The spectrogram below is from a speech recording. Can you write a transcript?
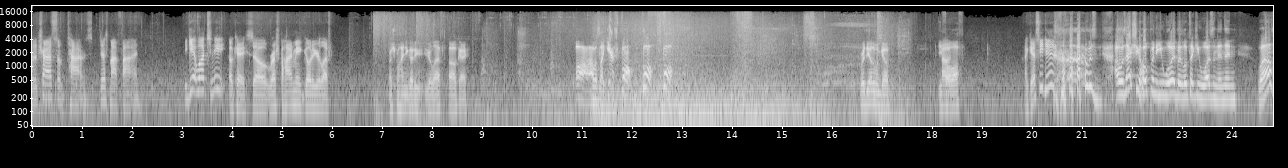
but I try sometimes. Just might find. You get what you need. Okay, so rush behind me. Go to your left. Rush behind you, go to your left. Oh, okay. Oh, I was like, yes, fall, fall, fall. Where'd the other one go? He Uh, fall off? I guess he did. I was, I was actually hoping he would, but it looked like he wasn't. And then, well,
